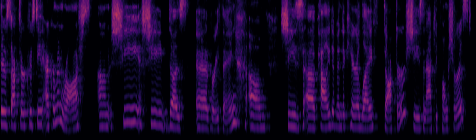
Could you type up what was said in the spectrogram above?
There's Dr. Christine Eckermann Ross. Um, she she does everything. Um, she's a palliative and care life doctor. She's an acupuncturist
